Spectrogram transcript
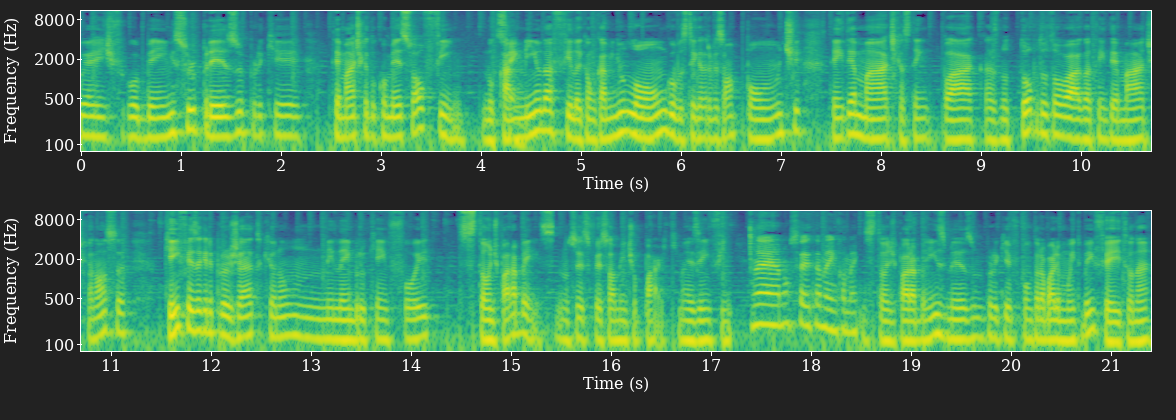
e a gente ficou bem surpreso porque temática do começo ao fim. No Sim. caminho da fila, que é um caminho longo, você tem que atravessar uma ponte, tem temáticas, tem placas, no topo do toboágua tem temática. Nossa, quem fez aquele projeto, que eu não me lembro quem foi, estão de parabéns. Não sei se foi somente o parque, mas enfim. É, não sei também como é que. Estão de parabéns mesmo, porque ficou um trabalho muito bem feito, né?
